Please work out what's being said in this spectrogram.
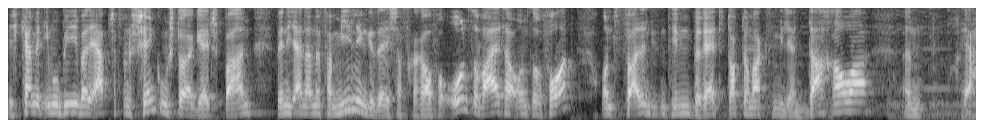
Ich kann mit Immobilien bei der Erbschaft und Schenkung Steuergeld sparen, wenn ich an eine Familiengesellschaft verkaufe und so weiter und so fort. Und zu allen diesen Themen berät Dr. Maximilian Dachauer, ein ja,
